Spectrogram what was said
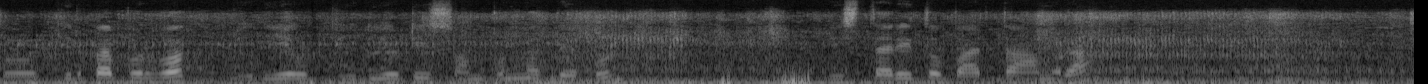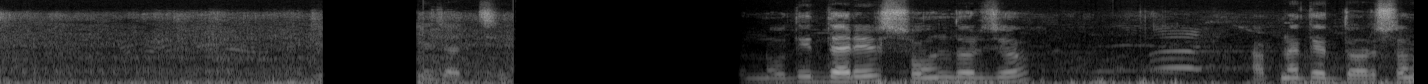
তো কৃপাপূর্বক ভিডিও ভিডিওটি সম্পূর্ণ দেখুন। বিস্তারিত বার্তা আমরা নিয়ে যাচ্ছি। নদীর ধারের সৌন্দর্য আপনাদের দর্শন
